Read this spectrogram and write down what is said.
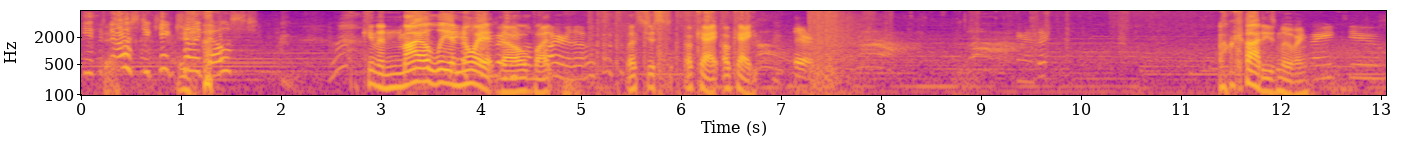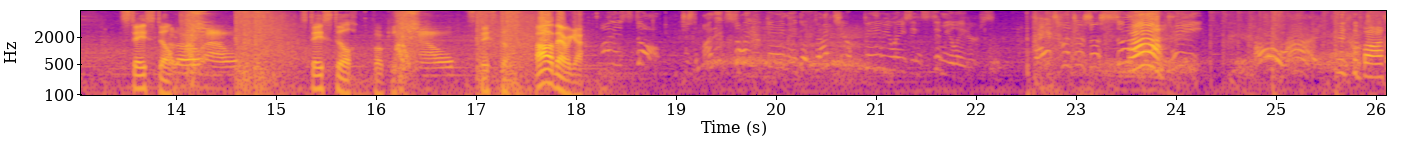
He's a ghost. You can't kill a ghost. Can mildly annoy it though, but fire, though. let's just. Okay, okay. There. Hang on a sec. Oh god, he's moving. Trying to. Stay still. Hello, ow. Stay still, Boki. Ow. Stay still. Oh, there we go. Ah! OP. All right, Here's the boss.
